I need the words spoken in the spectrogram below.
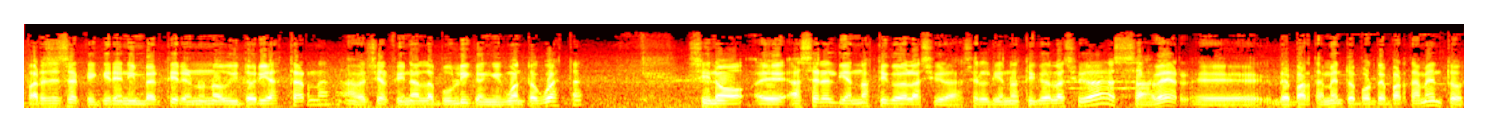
parece ser que quieren invertir en una auditoría externa, a ver si al final la publican y cuánto cuesta sino eh, hacer el diagnóstico de la ciudad, hacer el diagnóstico de la ciudad, saber eh, departamento por departamento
